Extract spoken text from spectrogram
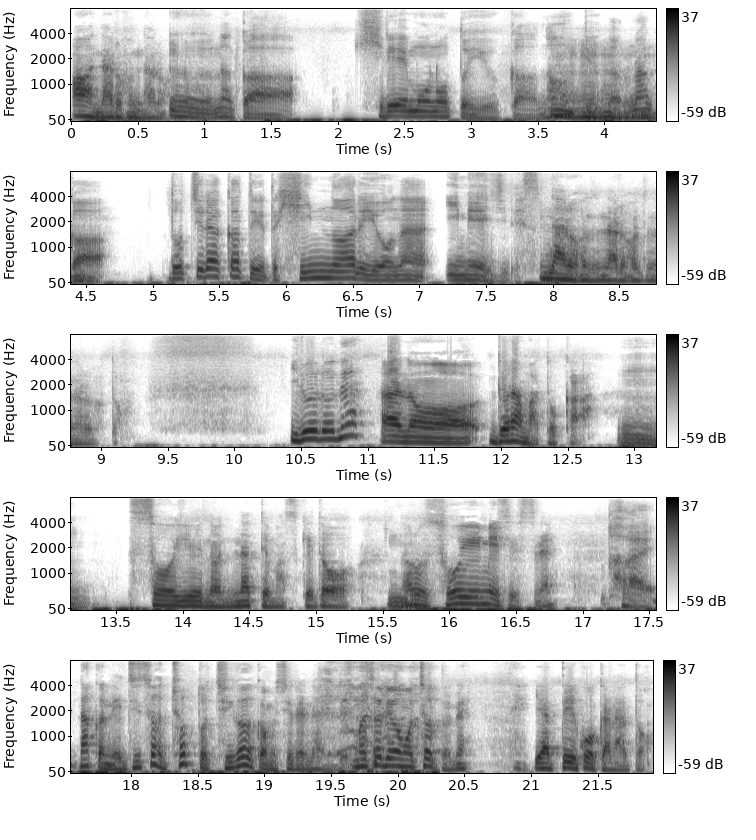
ああ、なるほど、なるほうど。ん、なんか、切れ者というか、なんて言うんだろう、なんか、どちらかというと品のあるようなイメージです。なるほど、なるほど、なるほど。いろいろね、あの、ドラマとか、うん。そういうのになってますけど、うんなるほど、そういうイメージですね。はい。なんかね、実はちょっと違うかもしれないんで、まあそれをもうちょっとね、やっていこうかなと。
